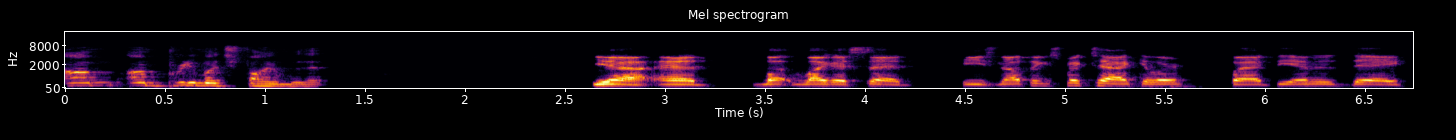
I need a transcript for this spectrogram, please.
I'm I'm pretty much fine with it. Yeah, and like I said, he's nothing spectacular, but at the end of the day,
